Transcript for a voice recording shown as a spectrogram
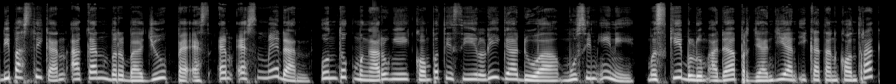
dipastikan akan berbaju PSMS Medan untuk mengarungi kompetisi Liga 2 musim ini. Meski belum ada perjanjian ikatan kontrak,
